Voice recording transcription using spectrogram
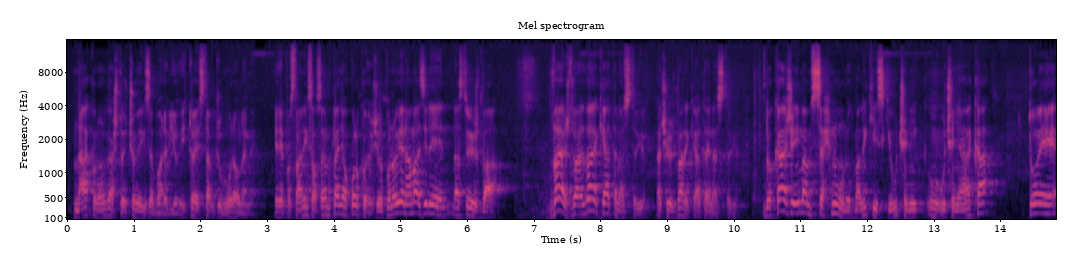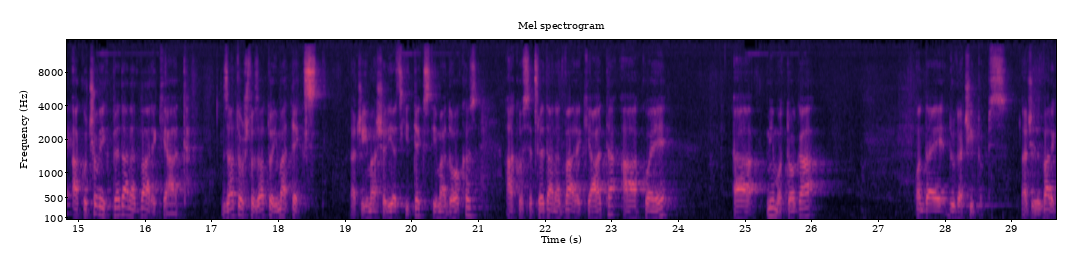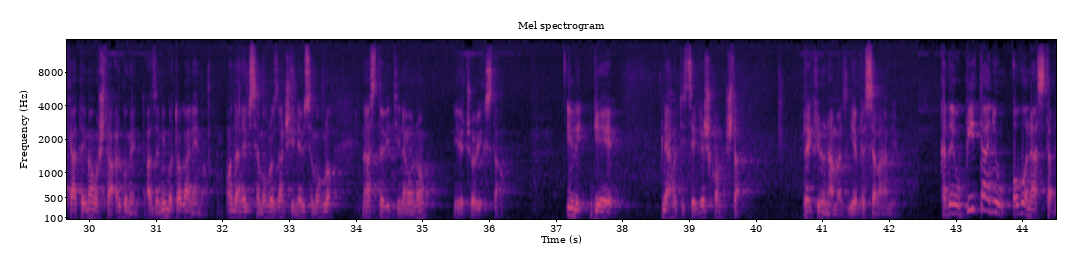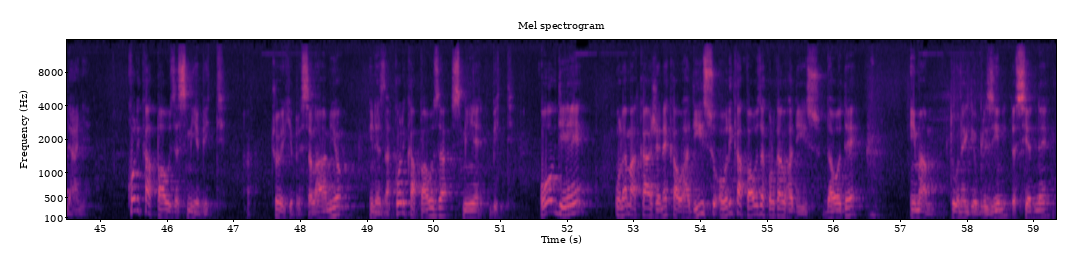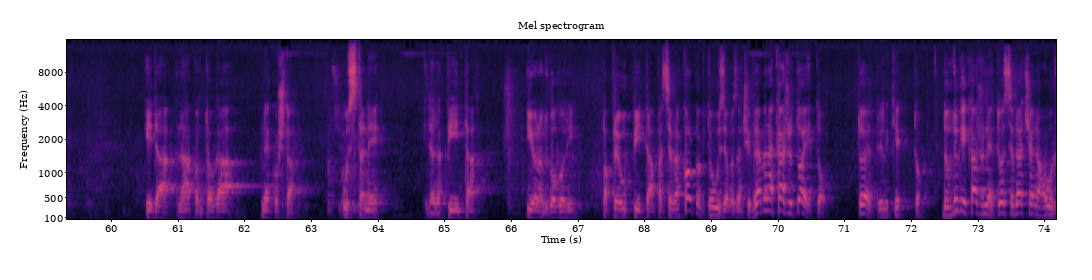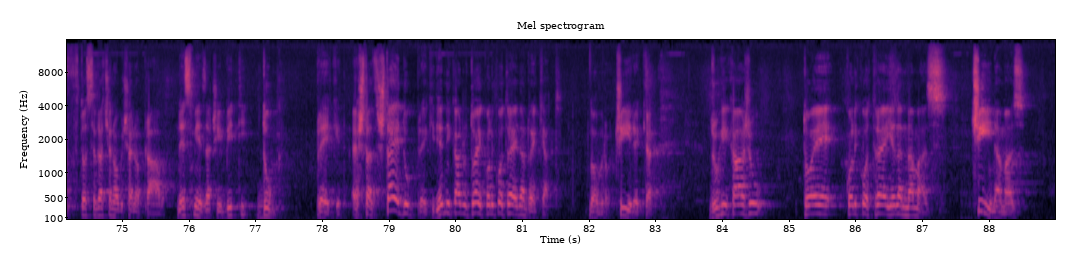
nakon onoga što je čovjek zaboravio. I to je stav džumura u Leme. Jer je poslanik sa osam klanjao koliko još? Je li ponovio namaz ili je nastavio još dva? Dva još, dva, dva rekiata nastavio. Znači još dva rekiata je nastavio. Dok kaže imam sehnun od malikijskih učenik, učenjaka, to je ako čovjek preda na dva rekiata. Zato što zato ima tekst. Znači ima šarijatski tekst, ima dokaz. Ako se preda na dva rekiata, a ako je a, mimo toga, onda je drugačiji propis. Znači za dva rekata imamo šta? Argument. A za mimo toga nema. Onda ne bi se moglo, znači ne bi se moglo nastaviti na ono gdje je čovjek stao. Ili gdje je nehotice greškom šta? Prekinu namaz, gdje je preselamio. Kada je u pitanju ovo nastavljanje, kolika pauza smije biti? Čovjek je preselamio i ne zna kolika pauza smije biti. Ovdje je, Ulema kaže neka u hadisu, ovolika pauza kolika je u hadisu. Da ode imam tu negdje u blizini, da sjedne i da nakon toga neko šta ustane i da ga pita i on odgovori, pa preupita, pa se vraća. Koliko bi to uzelo? Znači vremena kažu to je to. To je otprilike to. Dok drugi kažu ne, to se vraća na urf, to se vraća na običajno pravo. Ne smije znači biti dug prekid. E šta, šta je dug prekid? Jedni kažu to je koliko traje jedan rekat. Dobro, čiji rekat? Drugi kažu to je koliko traje jedan namaz. Čiji namaz?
